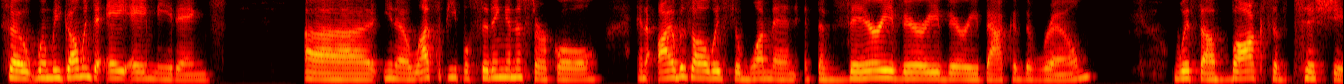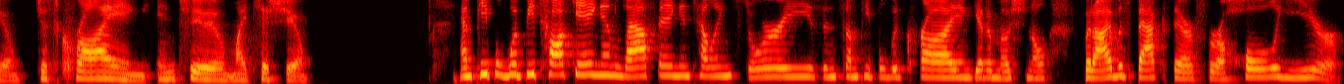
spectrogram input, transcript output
so when we go into AA meetings, uh, you know, lots of people sitting in a circle. And I was always the woman at the very, very, very back of the room with a box of tissue, just crying into my tissue. And people would be talking and laughing and telling stories, and some people would cry and get emotional. But I was back there for a whole year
